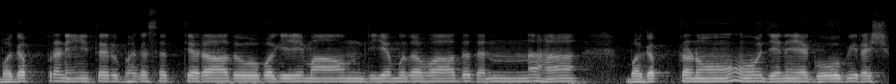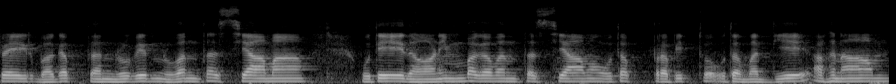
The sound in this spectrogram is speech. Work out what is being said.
भगप्रणेतर्भगसत्यराधो भगे मां दियमुदवादन्नः भगप्रणो जनय गोभिरश्वैर्भगप्र स्याम। उते दाणिं भगवन्तः श्याम उत प्रपित्व उत मध्ये अह्नाम्।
